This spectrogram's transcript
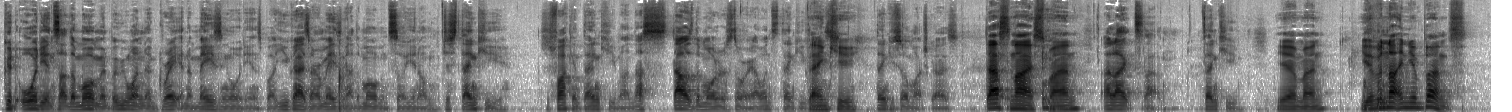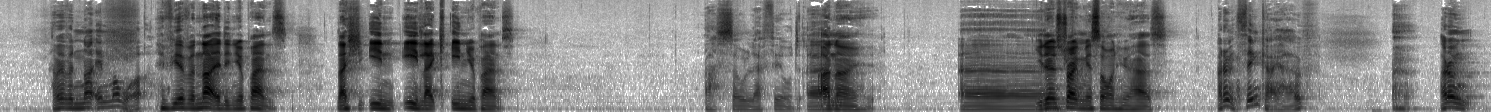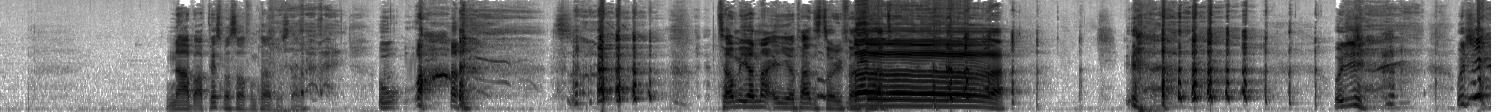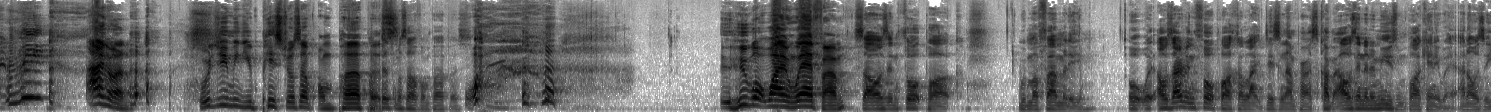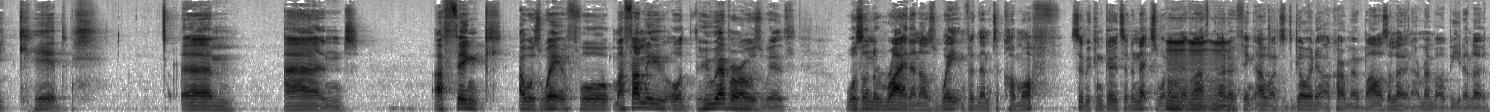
good audience at the moment, but we want a great and amazing audience. But you guys are amazing at the moment, so you know, just thank you, just fucking thank you, man. That's that was the moral of the story. I want to thank you. Guys. Thank you. thank you so much, guys. That's nice, man. I liked that. Thank you. Yeah, man. You ever nut in your pants? Have I ever nut in my what? Have you ever nutted in your pants? Like in in like in your pants? That's so left field. I Um, know. Uh, You don't strike me as someone who has. I don't think I have. I don't. Nah, but I pissed myself on purpose though. Tell me your nut in your pants story first. No, no, no, no, no, do you? Do you mean? Hang on. What do you mean you pissed yourself on purpose? I Pissed myself on purpose. Who, what, why, and where, fam? So I was in Thorpe Park with my family. Or I was either in Thorpe Park or like Disneyland Paris. Come, I was in an amusement park anyway, and I was a kid. Um, and I think I was waiting for my family or whoever I was with was on the ride, and I was waiting for them to come off so we can go to the next one. Whatever. I, I don't think I wanted to go in it. I can't remember. But I was alone. I remember being alone.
